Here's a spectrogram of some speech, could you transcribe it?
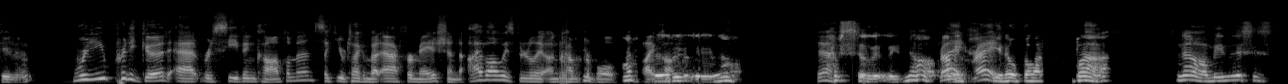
You know were you pretty good at receiving compliments? Like you were talking about affirmation. I've always been really mm-hmm. uncomfortable Absolutely not. Yeah. Absolutely not. Right, I mean, right. You know, but but no, I mean this is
